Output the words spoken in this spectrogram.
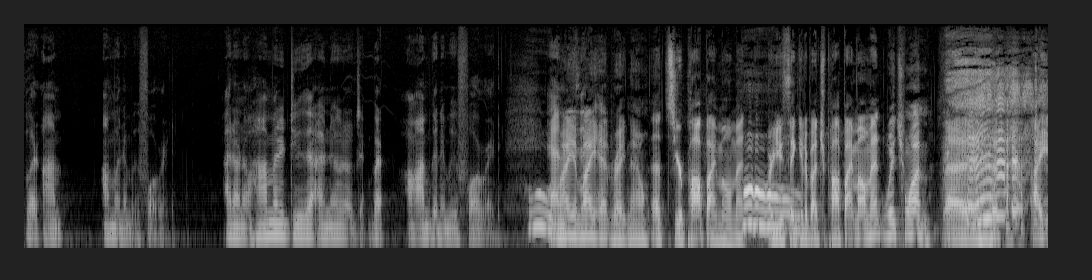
but I'm I'm going to move forward. I don't know how I'm going to do that. I know, but I'm going to move forward. Ooh, am I in my head right now? That's your Popeye moment. Are you thinking about your Popeye moment? Which one? Uh, I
